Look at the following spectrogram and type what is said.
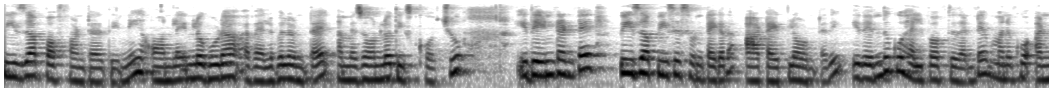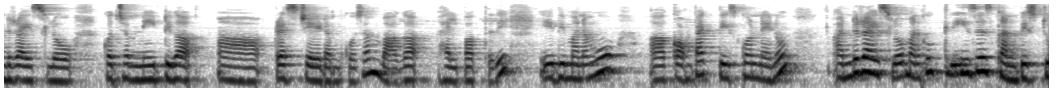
పిజ్జా పఫ్ అంటారు దీన్ని. ఆన్లైన్లో కూడా అవైలబుల్ ఉంటాయి. అమెజాన్లో తీసుకోవచ్చు. ఇదేంటంటే పిజ్జా పీసెస్ ఉంటాయి కదా ఆ టైప్లో ఉంటుంది. ఇది ఎందుకు హెల్ప్ అవుతుంది అంటే మనకు అండర్ రైస్లో కొంచెం నీట్గా ప్రెస్ చేయడం కోసం బాగా హెల్ప్ అవుతుంది. ఇది మనము కాంపాక్ట్ తీసుకొని నేను అండర్ ఐస్లో మనకు క్రీజెస్ కనిపిస్తూ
